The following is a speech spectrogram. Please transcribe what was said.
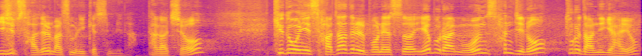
24절 말씀을 읽겠습니다. 다 같이요. 기도원이 사자들을 보내서 예브라임 온 산지로 두루 다니게 하여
